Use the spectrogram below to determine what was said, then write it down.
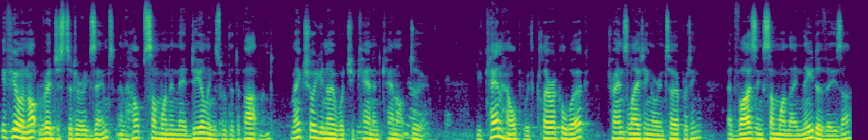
If you are not registered or exempt and help someone in their dealings with the department, make sure you know what you can and cannot do. You can help with clerical work, translating or interpreting, advising someone they need a visa,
